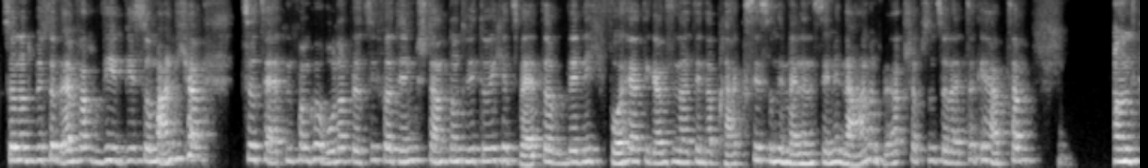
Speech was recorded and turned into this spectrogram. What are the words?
sondern du bist halt einfach wie, wie so mancher zu Zeiten von Corona plötzlich vor dem gestanden und wie tue ich jetzt weiter, wenn ich vorher die ganze Zeit in der Praxis und in meinen Seminaren und Workshops und so weiter gehabt habe. Und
